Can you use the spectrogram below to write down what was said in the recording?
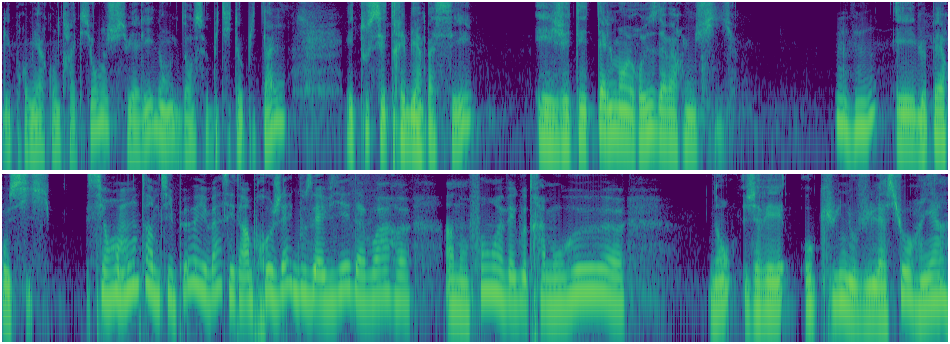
les premières contractions, je suis allée donc dans ce petit hôpital et tout s'est très bien passé. Et j'étais tellement heureuse d'avoir une fille. Et le père aussi. Si on remonte un petit peu, Eva, c'était un projet que vous aviez d'avoir euh, un enfant avec votre amoureux. euh, Non, j'avais aucune ovulation, rien.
